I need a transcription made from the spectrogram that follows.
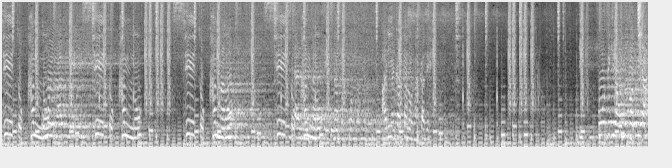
生と官の生と官の生と官の生と官のあり方の中で一方的な思惑や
